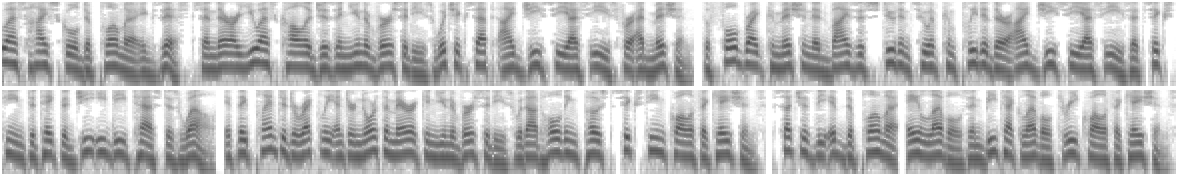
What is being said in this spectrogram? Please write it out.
U.S. high school diploma exists and there are U.S. colleges and universities which accept IGCSEs for admission, the Fulbright Commission advises students who have completed their IGCSEs at 16 to take the GED test as well, if they plan to directly enter North American universities without holding post-16 qualifications, such as the IB diploma, A-levels and BTEC Level 3 qualifications.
